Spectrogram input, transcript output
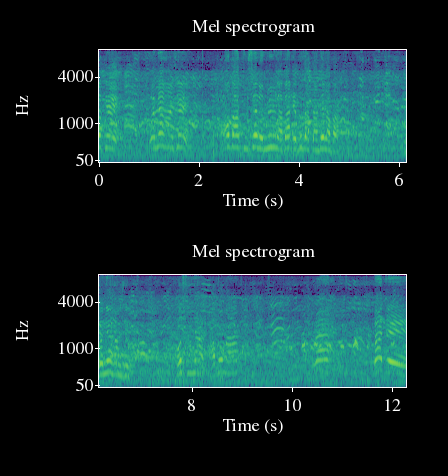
Ok. Première rangée. On va toucher le mur là-bas et vous attendez là-bas. Première rangée. Au signal. À vos mains. Prêt.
